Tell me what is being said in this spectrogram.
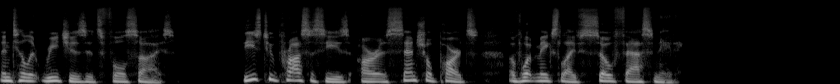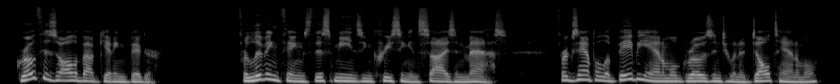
until it reaches its full size. These two processes are essential parts of what makes life so fascinating. Growth is all about getting bigger. For living things, this means increasing in size and mass. For example, a baby animal grows into an adult animal,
